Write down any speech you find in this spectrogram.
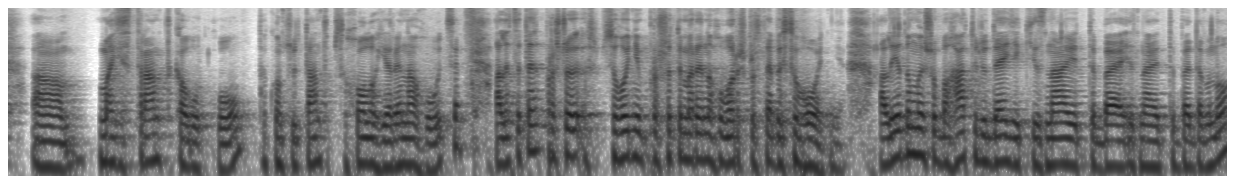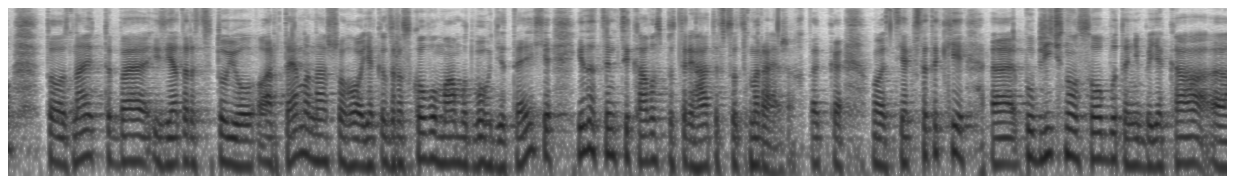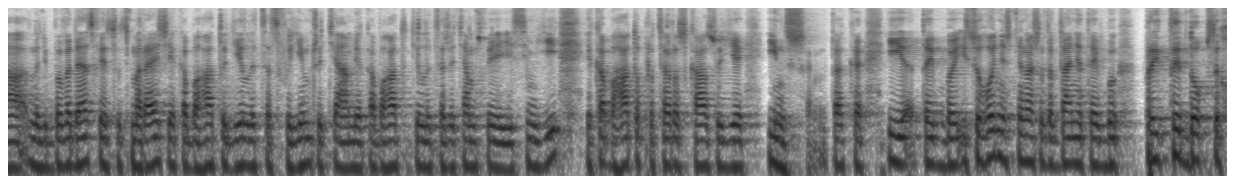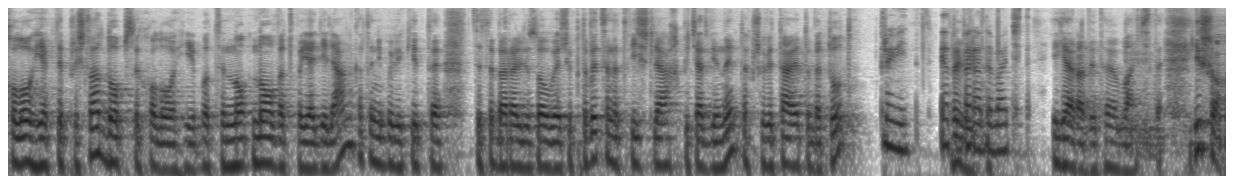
магістрантка УКУ та консультант, психолог Ярина Гуце. Але це те, про що сьогодні, про що ти Марина говориш про себе сьогодні. Але я думаю, що багато людей, які знають тебе і знають тебе давно, то знають тебе, і я зараз цитую Артема, нашого як зразкову маму двох дітей, і за цим цікаво спостерігати в соцмережах. Так ось як все-таки е, публічну особу, та ніби яка е, ну, ніби веде свої соцмережі, яка багато ділиться своїм життям, яка багато ділиться життям своєї сім'ї, яка багато про це розказує іншим. Так і так би і сьогоднішнє наше завдання, так би прийти до психології, як ти прийшла до психології, бо це нова твоя ділянка, та ніби в якій ти, ти себе реалізовуєш, і подивитися на твій шлях під час війни. Так що вітаю тебе тут. Привіт, я Привіт. тебе рада бачити. І я радий тебе бачити. І що?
